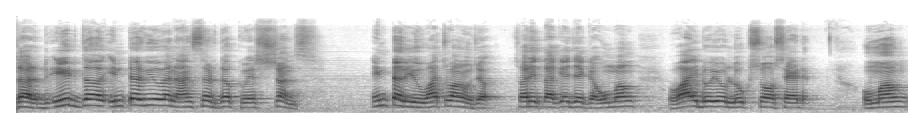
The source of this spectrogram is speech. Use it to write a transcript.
The read the interview and answer the questions interview વાંચવાનું છે. સરિતા કહે છે કે Umang why do you look so sad Umang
